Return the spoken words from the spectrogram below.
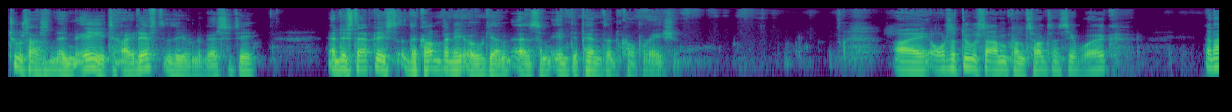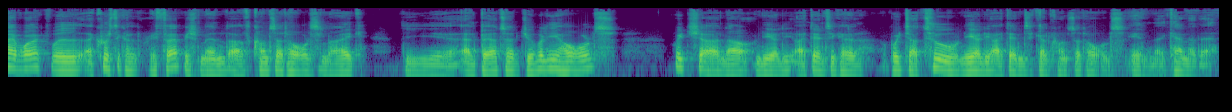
2008, I left the university and established the company Odeon as an independent corporation. I also do some consultancy work, and I worked with acoustical refurbishment of concert halls like the uh, Alberta Jubilee halls, which are now nearly identical, which are two nearly identical concert halls in uh, Canada.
